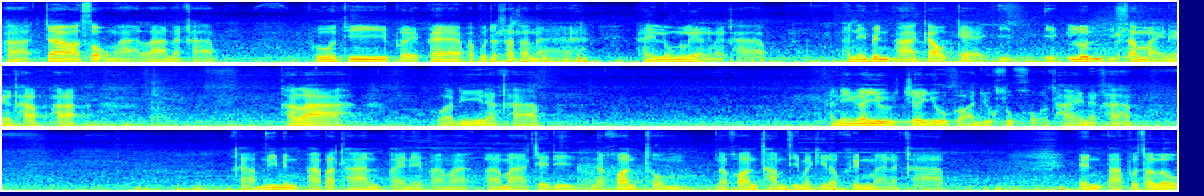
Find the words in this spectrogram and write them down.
พระเจ้าอโศกมหาราชนะครับ ผู้ที่เผยแพร่พระพุทธศาสนา ให้รุ่งเรืองนะครับ อันนี้เป็นพระเก่าแก่อีกอีกรุ่นอีกสมัยหนึงครับ พระธาราวดีนะครับ อันนี้ก็อยู่จะอยู่ก่อนยุคสุขโขทัยนะครับ ครับนี่เป็นพระประธานภายในพระมหาพระมหาเจดีย์นครธมนครธรรมที่เมื่อกี้เราขึ้นมานะครับ เป็นพระพุทธรูป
